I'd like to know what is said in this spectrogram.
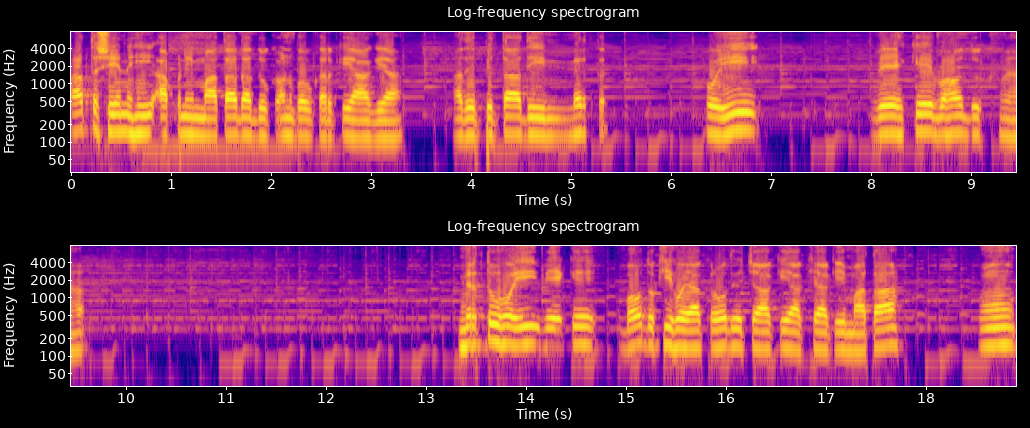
ਤਤਸ਼ੇਨ ਹੀ ਆਪਣੀ ਮਾਤਾ ਦਾ ਦੁੱਖ ਅਨੁਭਵ ਕਰਕੇ ਆ ਗਿਆ ਅਤੇ ਪਿਤਾ ਦੀ ਮ੍ਰਿਤ ਹੋਈ। ਵੇਖ ਕੇ ਬਹੁਤ ਦੁੱਖ ਹੋਇਆ। ਮ੍ਰਿਤੂ ਹੋਈ ਵੇਖ ਕੇ ਬਹੁਤ ਦੁਖੀ ਹੋਇਆ, ਕ੍ਰੋਧ ਵਿੱਚ ਆ ਕੇ ਆਖਿਆ ਕਿ ਮਾਤਾ, ਤੂੰ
